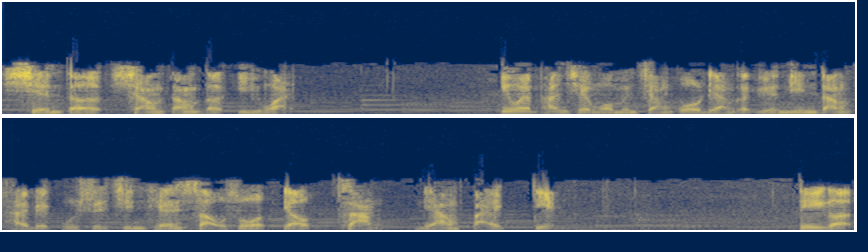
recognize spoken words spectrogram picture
显得相当的意外。因为盘前我们讲过两个原因，让台北股市今天少说要涨两百点。第一个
